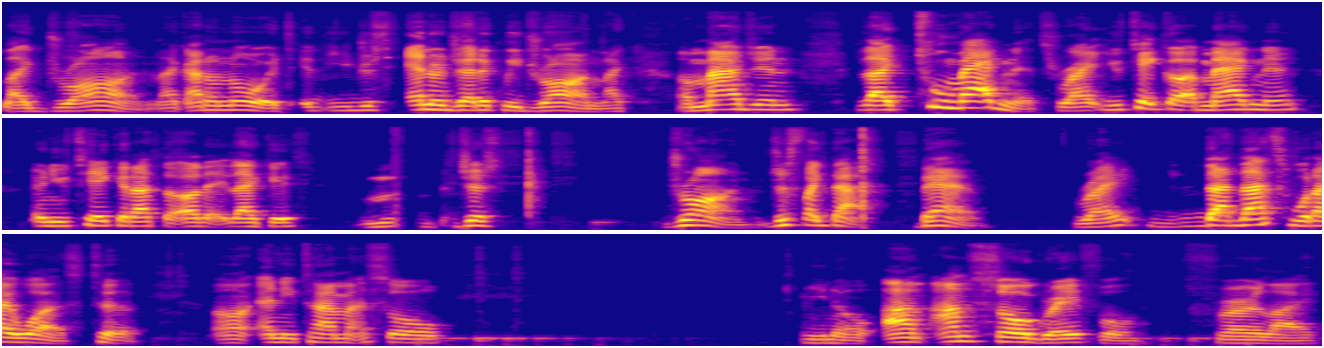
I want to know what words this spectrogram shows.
like drawn like i don't know it, it, you just energetically drawn like imagine like two magnets right? You take a magnet and you take it at the other like it just drawn just like that bam right? That that's what i was to uh anytime i so you know i'm i'm so grateful for like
